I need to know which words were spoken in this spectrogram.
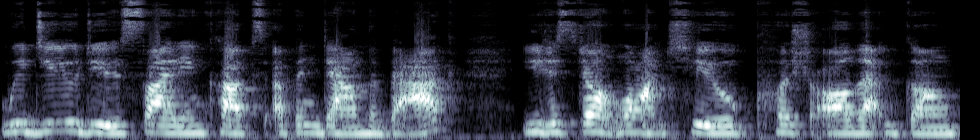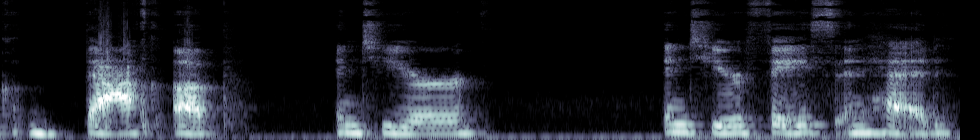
we do do sliding cups up and down the back. You just don't want to push all that gunk back up into your, into your face and head.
